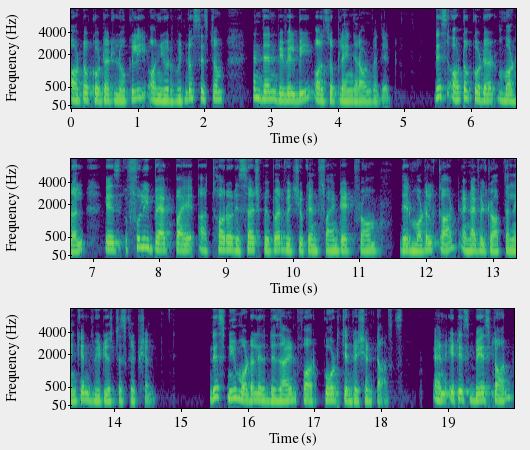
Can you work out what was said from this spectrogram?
autocoder locally on your Windows system and then we will be also playing around with it. This autocoder model is fully backed by a thorough research paper which you can find it from their model card and I will drop the link in video's description. This new model is designed for code generation tasks and it is based on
